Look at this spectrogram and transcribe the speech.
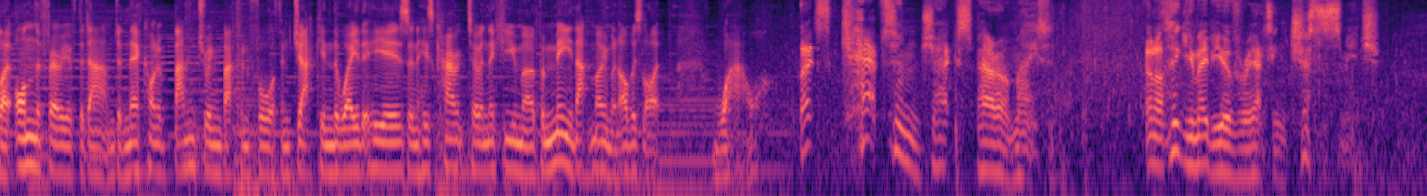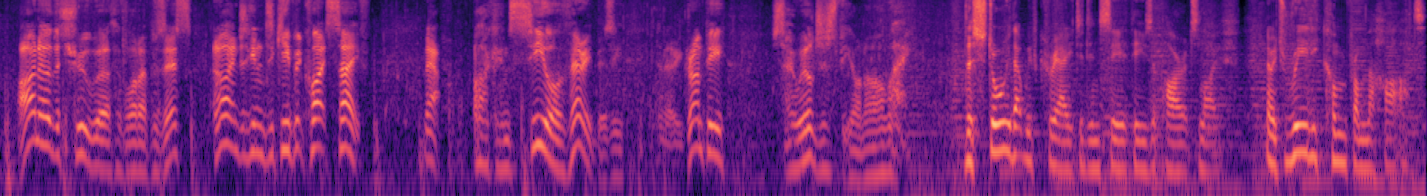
like on the ferry of the damned, and they're kind of bantering back and forth, and Jack in the way that he is, and his character and the humour. For me, that moment, I was like, wow. That's Captain Jack Sparrow, mate. And I think you may be overreacting just a smidge. I know the true worth of what I possess, and I intend to keep it quite safe. Now, I can see you're very busy and very grumpy, so we'll just be on our way. The story that we've created in Sea of Thieves A Pirate's Life, now it's really come from the heart.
